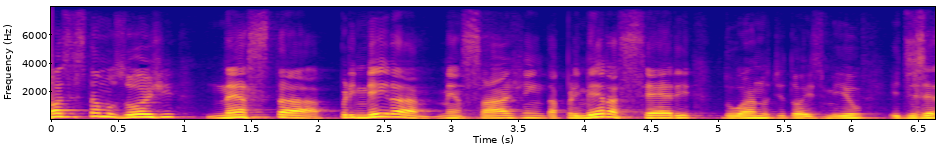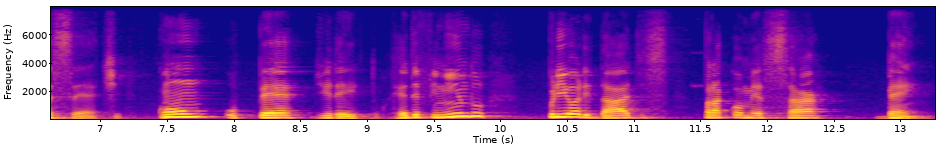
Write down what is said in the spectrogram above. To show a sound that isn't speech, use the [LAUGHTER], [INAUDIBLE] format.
Nós estamos hoje nesta primeira mensagem da primeira série do ano de 2017, com o pé direito, redefinindo prioridades para começar bem.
